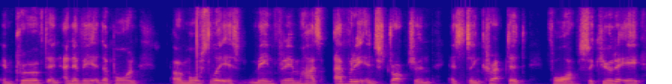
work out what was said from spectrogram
improved and innovated upon. Our most latest mainframe has every instruction is encrypted for security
